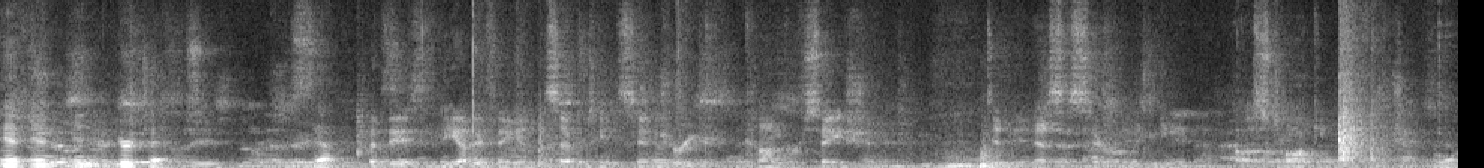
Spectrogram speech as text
In, in, in your text, yeah. But the, the other thing, in the seventeenth century, conversation didn't necessarily mean us talking. It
